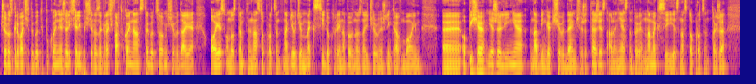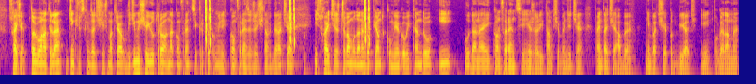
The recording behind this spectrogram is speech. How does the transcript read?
czy rozgrywacie tego typu coiny, jeżeli chcielibyście rozegrać fartcoina. Z tego co mi się wydaje, o jest on dostępny na 100% na giełdzie Mexi, do której na pewno znajdziecie również linka w moim e, opisie. Jeżeli nie, na Bingexie wydaje mi się, że też jest, ale nie jestem pewien. Na Mexi jest na 100%. Także słuchajcie, to by było na tyle. Dzięki wszystkim za dzisiejszy materiał. Widzimy się jutro na konferencji Crypto Community Conference, jeżeli się tam wybieracie. I słuchajcie, życzę Wam udanego piątku, miłego weekendu i udanej konferencji, jeżeli tam się będziecie. Pamiętajcie, aby nie bać się podbijać i pogadamy.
